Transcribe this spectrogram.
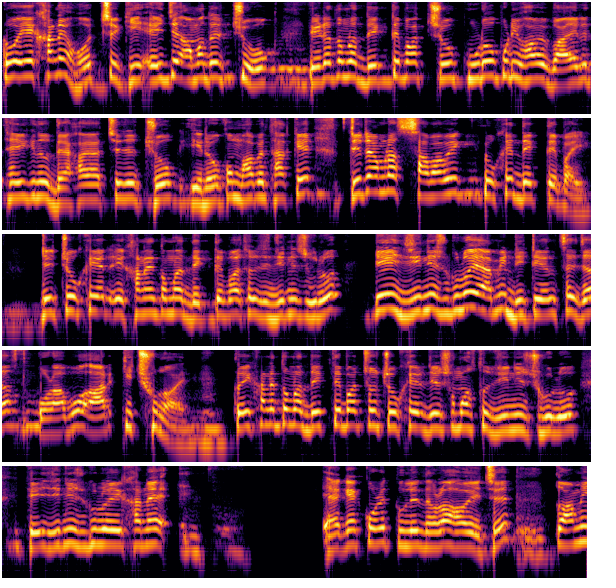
তো এখানে হচ্ছে কি, এই যে আমাদের চোখ, এটা তোমরা দেখতে পাচ্ছ পুরোপুরি ভাবে বাইরে থেকে কিন্তু দেখা যাচ্ছে যে চোখ এরকম ভাবে থাকে, যেটা আমরা স্বাভাবিক চোখে দেখতে পাই। যে চোখের এখানে তোমরা দেখতে পাচ্ছ যে জিনিসগুলো, এই জিনিসগুলোই আমি ডিটেলসে জাস্ট পড়াবো আর কিছু নয়। তো এখানে তোমরা দেখতে পাচ্ছ চোখের যে সমস্ত জিনিসগুলো, এই জিনিসগুলো এখানে but এক এক করে তুলে ধরা হয়েছে। তো আমি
